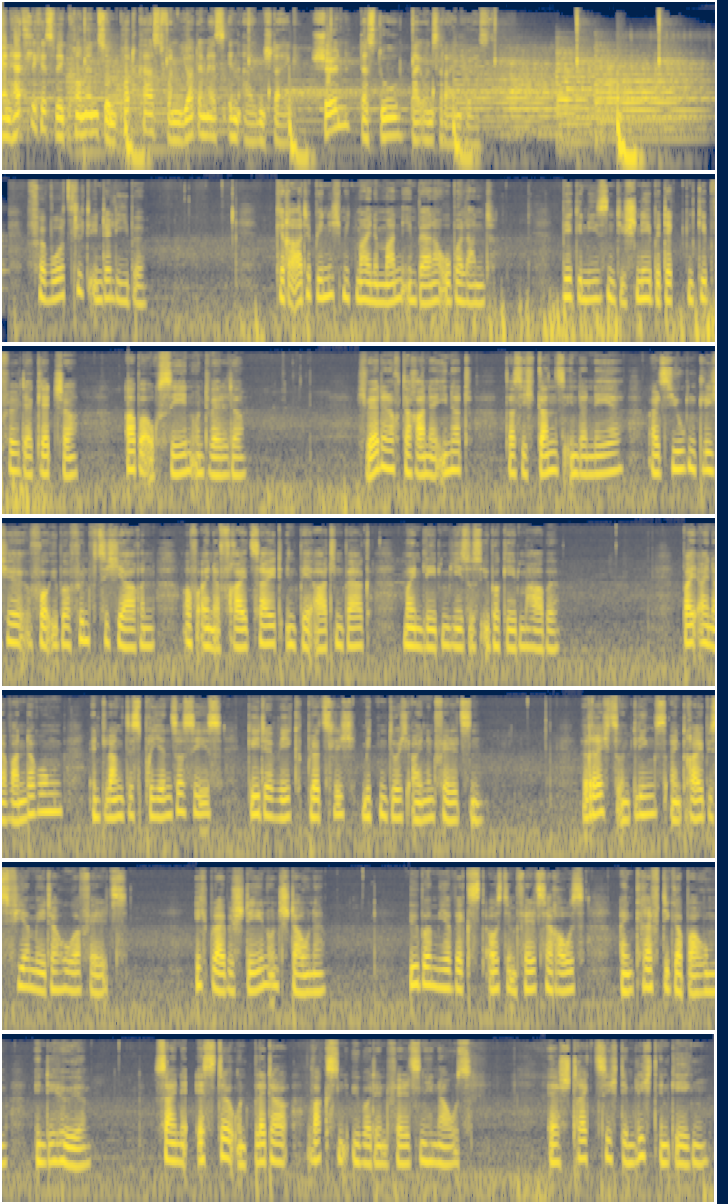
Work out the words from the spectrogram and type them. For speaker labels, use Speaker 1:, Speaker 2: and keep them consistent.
Speaker 1: Ein herzliches Willkommen zum Podcast von JMS in Aldensteig. Schön, dass du bei uns reinhörst.
Speaker 2: Verwurzelt in der Liebe. Gerade bin ich mit meinem Mann im Berner Oberland. Wir genießen die schneebedeckten Gipfel der Gletscher, aber auch Seen und Wälder. Ich werde noch daran erinnert, dass ich ganz in der Nähe als Jugendliche vor über 50 Jahren auf einer Freizeit in Beatenberg mein Leben Jesus übergeben habe. Bei einer Wanderung entlang des Briensersees geht der Weg plötzlich mitten durch einen Felsen. Rechts und links ein drei bis vier Meter hoher Fels. Ich bleibe stehen und staune. Über mir wächst aus dem Fels heraus ein kräftiger Baum, in die Höhe. Seine Äste und Blätter wachsen über den Felsen hinaus. Er streckt sich dem Licht entgegen.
